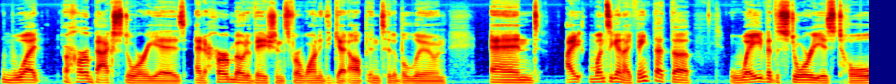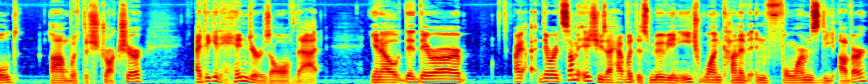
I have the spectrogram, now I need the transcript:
what her backstory is and her motivations for wanting to get up into the balloon. And I once again I think that the way that the story is told um, with the structure, I think it hinders all of that. You know, th- there are I, there are some issues I have with this movie, and each one kind of informs the other.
